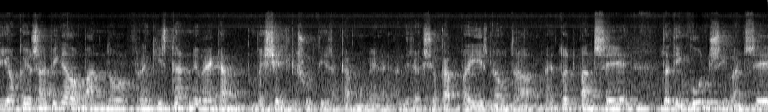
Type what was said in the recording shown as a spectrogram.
Jo que jo sàpiga, del bàndol franquista no hi havia cap vaixell que sortís en cap moment en direcció a cap país neutral. Eh? Tots van ser detinguts i van ser,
